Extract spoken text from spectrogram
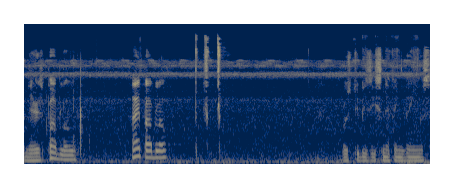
And there's Pablo. Hi, Pablo. Was too busy sniffing things.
